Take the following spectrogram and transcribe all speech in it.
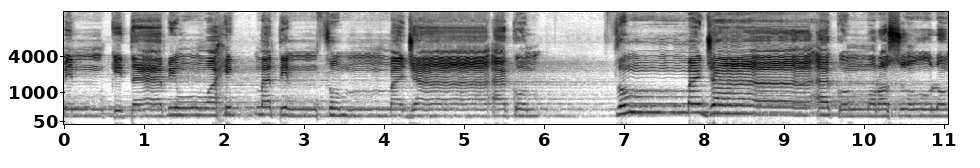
মিন কিতাবিন ওয়া হিকমাতিন সুম্মা জাআকুম। ثم جاءكم رسول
